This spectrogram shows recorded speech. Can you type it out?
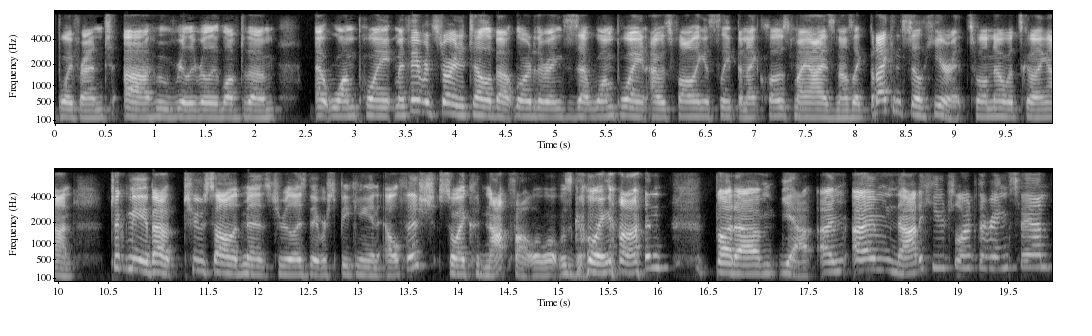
boyfriend uh, who really, really loved them at one point my favorite story to tell about lord of the rings is at one point i was falling asleep and i closed my eyes and i was like but i can still hear it so i'll know what's going on. Took me about two solid minutes to realize they were speaking in elfish so i could not follow what was going on. But um yeah i'm i'm not a huge lord of the rings fan.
